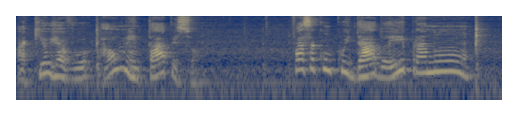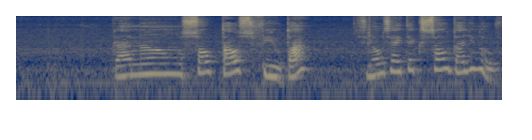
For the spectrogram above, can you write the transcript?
Aqui eu já vou aumentar, pessoal. Faça com cuidado aí para não para não soltar os fios, tá? Senão você vai ter que soltar de novo.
